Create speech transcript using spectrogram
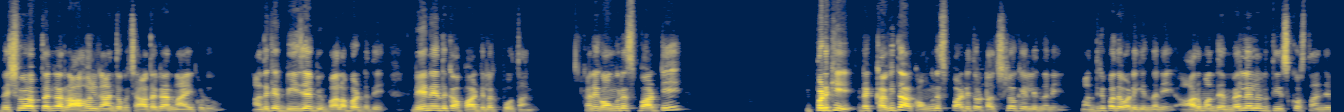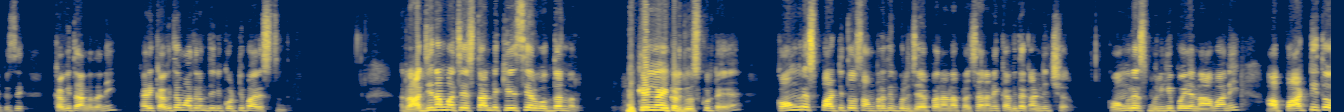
దేశవ్యాప్తంగా రాహుల్ గాంధీ ఒక చాతగారి నాయకుడు. అందుకే బీజేపీ బలపడ్డది. నేనెందుకు ఆ పార్టీలోకి పోతాను? కానీ కాంగ్రెస్ పార్టీ ఇప్పటికీ అంటే కవిత కాంగ్రెస్ పార్టీతో టచ్లోకి వెళ్ళిందని మంత్రి పదవి అడిగిందని ఆరు మంది ఎమ్మెల్యేలను తీసుకొస్తా అని చెప్పేసి కవిత అన్నదని. కానీ కవిత మాత్రం దీన్ని కొట్టిపారేస్తుంది. రాజీనామా చేస్తా అంటే కేసీఆర్ వద్దన్నారు. ముఖ్యంగా ఇక్కడ చూసుకుంటే కాంగ్రెస్ పార్టీతో సంప్రదింపులు చేపారన్న ప్రచారాన్ని కవిత ఖండించారు. కాంగ్రెస్ మునిగిపోయే నావాని ఆ పార్టీతో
